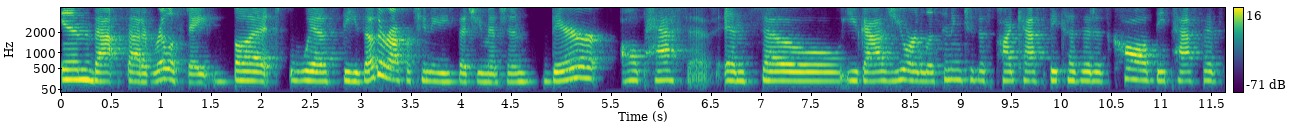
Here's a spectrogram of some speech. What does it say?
in that side of real estate. But with these other opportunities that you mentioned, they're all passive. And so, you guys, you are listening to this podcast because it is called the Passive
